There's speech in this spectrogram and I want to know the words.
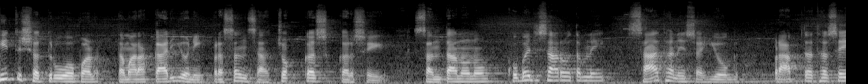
હિત શત્રુઓ પણ તમારા કાર્યોની પ્રશંસા ચોક્કસ કરશે. સંતાનોનો ખૂબ જ સારો તમને સાથ અને સહયોગ પ્રાપ્ત થશે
